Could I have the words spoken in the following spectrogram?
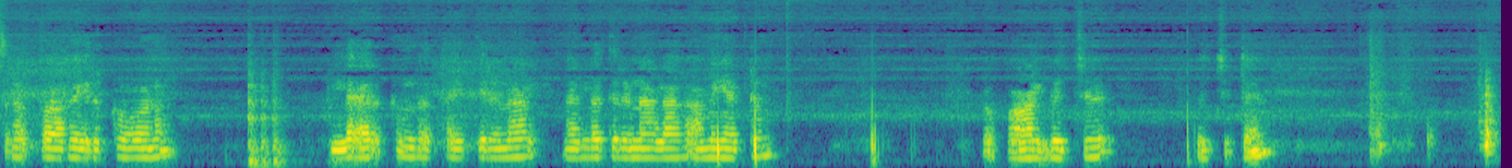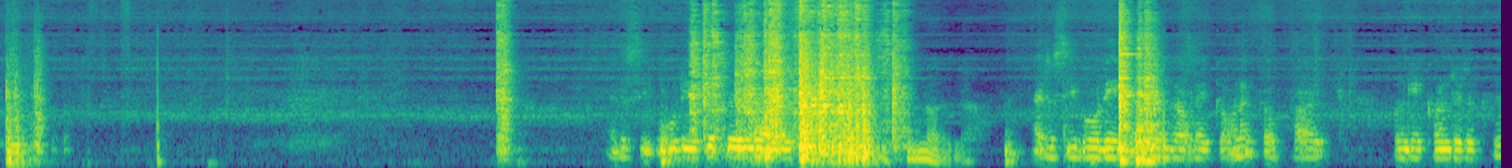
சிறப்பாக இருக்க வேணும் எல்லாருக்கும் இந்த தை திருநாள் நல்ல திருநாளாக அமையட்டும். இப்போ பால் வச்சு வச்சுட்டேன். அரிசி போடிட்டு தேங்காய் உடைக்கணும். அரிசி போடி தேங்காய் உடைக்கணும் இப்போ பால் பொங்கிக் கொண்டிருக்கு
